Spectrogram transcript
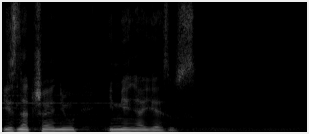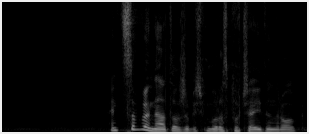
i znaczeniu imienia Jezus. Więc co wy na to, żebyśmy rozpoczęli ten rok?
